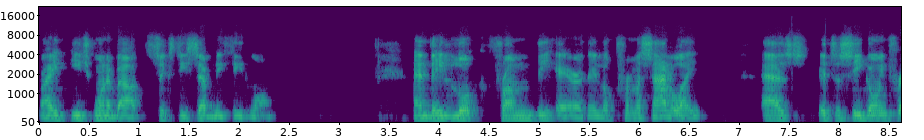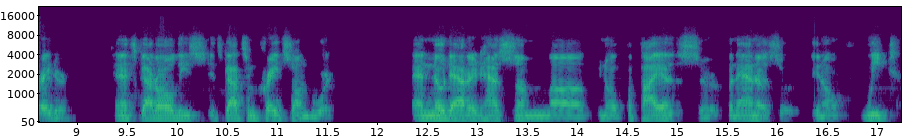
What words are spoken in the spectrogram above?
right, each one about 60, 70 feet long, and they look from the air, they look from a satellite as it's a seagoing freighter. And it's got all these, it's got some crates on board. And no doubt it has some uh, you know papayas or bananas or you know wheat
